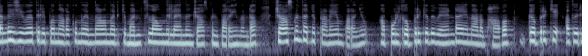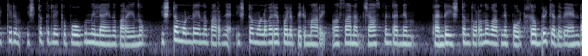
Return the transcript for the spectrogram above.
തന്റെ ജീവിതത്തിൽ ഇപ്പോൾ നടക്കുന്നത് എന്താണെന്ന് എനിക്ക് മനസ്സിലാവുന്നില്ല എന്നും ജാസ്മിൻ പറയുന്നുണ്ട്. ജാസ്മിൻ തന്റെ പ്രണയം പറഞ്ഞു. അപ്പോൾ ഗബ്രിക്ക് അത് വേണ്ട എന്നാണ് ഭാവം. ഗബ്രിക്ക് അതൊരിക്കലും ഇഷ്ടത്തിലേക്ക് പോകുന്നില്ല എന്ന് പറയുന്നു. ഇഷ്ടമുണ്ട് എന്ന് പറഞ്ഞ് ഇഷ്ടമുള്ളവരെ പോലെ പെരുമാറി അവസാനം ജാസ്മിൻ തന്റെ തന്റെ ഇഷ്ടം തുറന്നു പറഞ്ഞപ്പോൾ ഗബ്രിക്ക് അത് വേണ്ട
